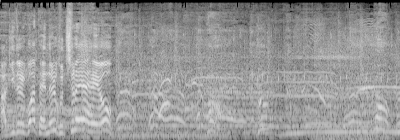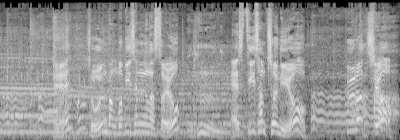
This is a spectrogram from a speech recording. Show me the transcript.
아기들과 벤을 구출해야 해요. 네? 좋은 방법이 생각났어요. ST 3000이요. 그렇죠.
